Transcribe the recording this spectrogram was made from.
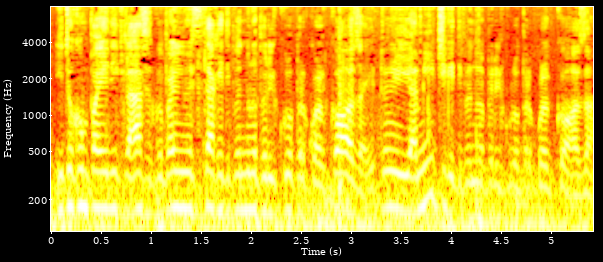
i tuoi compagni di classe, i tuoi compagni di università che ti prendono per il culo per qualcosa, i tuoi amici che ti prendono per il culo per qualcosa,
